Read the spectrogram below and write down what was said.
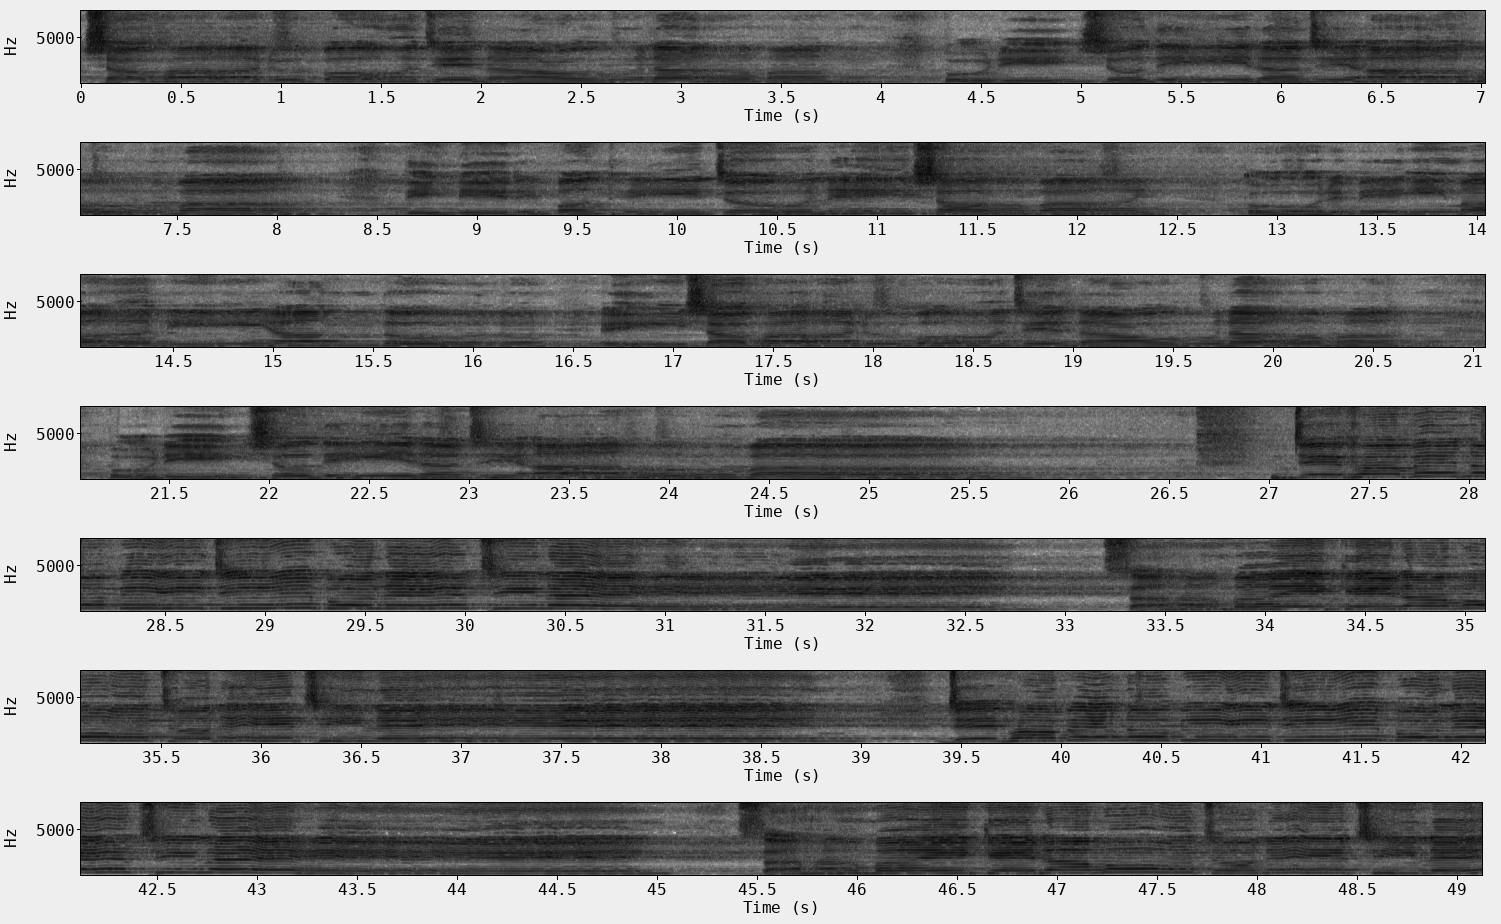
সাভার উপজেলা উলামা, পরিষদের আজ আহ্বান। দিনের পথে চলে সবাই করবে ইমানি আন্দোলন। এই সভার উপজেলা উলামা পরিষদের আজ আহ্বান যেভাবে নবীজি বলেছিলেন, সাহাবাই কেরাম চলেছিলেন। যেভাবে নবীজি সাহাবাই কেরাম চলেছিলে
